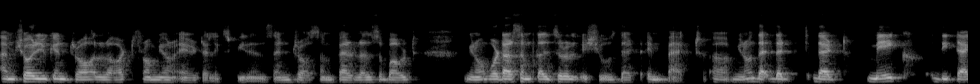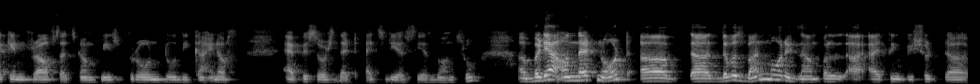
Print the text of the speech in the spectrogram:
I'm sure you can draw a lot from your airtel experience and draw some parallels about you know what are some cultural issues that impact um, you know that that that make the tech infra of such companies prone to the kind of episodes that hdfc has gone through? Uh, but yeah on that note uh, uh, there was one more example i, I think we should uh,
